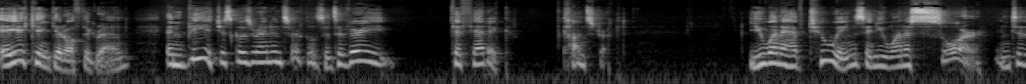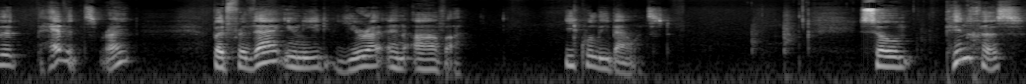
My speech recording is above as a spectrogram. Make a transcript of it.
A, it can't get off the ground. And B, it just goes around in circles. It's a very pathetic construct. You want to have two wings and you want to soar into the heavens, right? But for that, you need Yira and Ava, equally balanced. So Pinchas,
